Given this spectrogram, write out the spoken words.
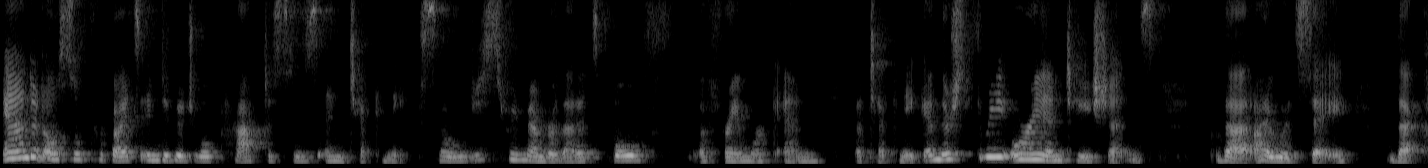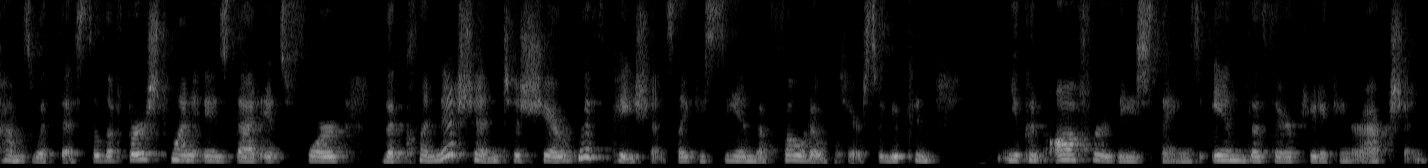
And it also provides individual practices and techniques. So just remember that it's both a framework and a technique. And there's three orientations that I would say that comes with this. So the first one is that it's for the clinician to share with patients, like you see in the photo here. So you can you can offer these things in the therapeutic interaction.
